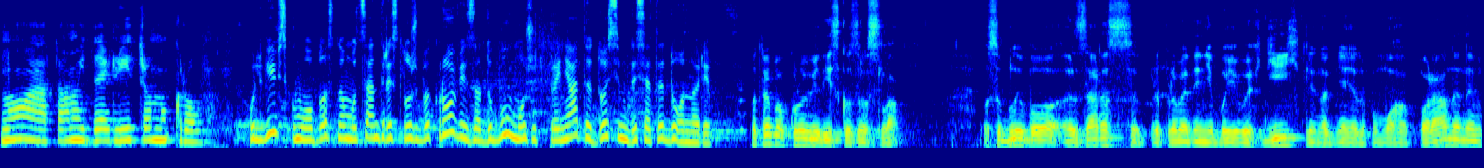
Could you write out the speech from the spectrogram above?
Ну а там йде літрами кров. У Львівському обласному центрі служби крові за добу можуть прийняти до 70 донорів. Потреба в крові різко зросла. Особливо зараз при проведенні бойових дій для надання допомоги пораненим,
